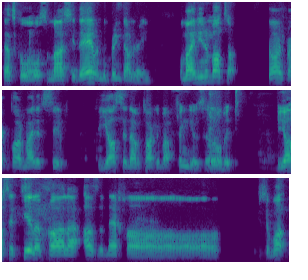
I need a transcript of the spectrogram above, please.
That's called also mas yadayim, and they bring down rain. Umayni namata, Dorish back might have sieve. The Yosef now we're talking about fingers a little bit. The Yosef tila chala azanecha. So what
